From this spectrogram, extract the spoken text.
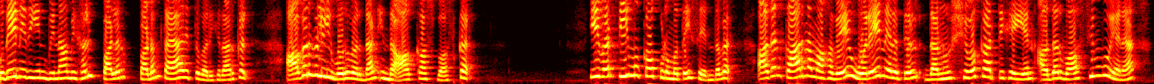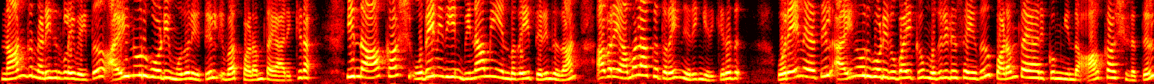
உதயநிதியின் பினாமிகள் பலர் படம் தயாரித்து வருகிறார்கள். அவர்களில் ஒருவர்தான் இந்த ஆகாஷ் பாஸ்கர். இவர் திமுக குடும்பத்தை சேர்ந்தவர். அதன் காரணமாகவே ஒரே நேரத்தில் தனுஷ் சிவகார்த்திகேயன் அதர்வா சிம்பு என நான்கு நடிகர்களை வைத்து ஐநூறு கோடி முதலீட்டில் இவர் படம் தயாரிக்கிறார். இந்த ஆகாஷ் உதயநிதியின் பினாமி என்பதை தெரிந்துதான் அவரை அமலாக்கத்துறை நெருங்கியிருக்கிறது. ஒரே நேரத்தில் ஐநூறு கோடி ரூபாய்க்கு முதலீடு செய்து படம் தயாரிக்கும் இந்த ஆகாஷ் இடத்தில்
